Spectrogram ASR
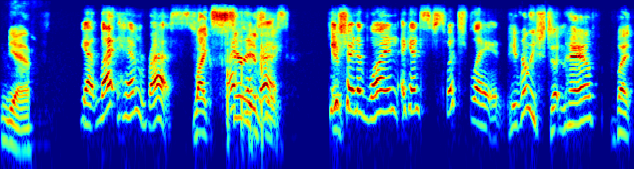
Yeah. yeah, let him rest. like Let him seriously rest. He If- should have won against Switchblade. he really shouldn't have, but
